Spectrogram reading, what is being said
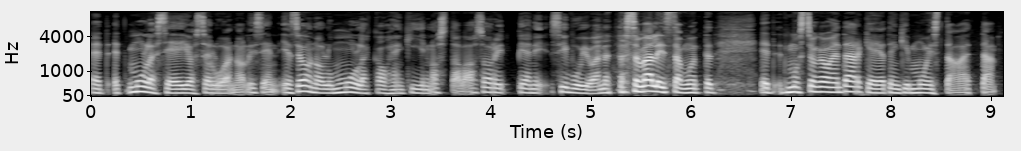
Et, et mulle se ei ole se luonnollisin ja se on ollut mulle kauhean kiinnostavaa. Sori pieni sivujuonne tässä välissä, mutta et, et musta se on kauhean tärkeää jotenkin muistaa, että –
